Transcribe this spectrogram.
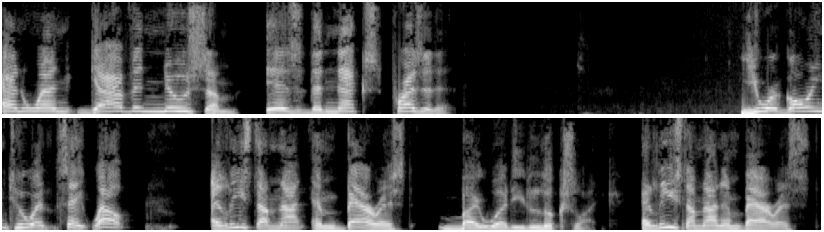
And when Gavin Newsom is the next president, you are going to uh, say, well, at least I'm not embarrassed by what he looks like. At least I'm not embarrassed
